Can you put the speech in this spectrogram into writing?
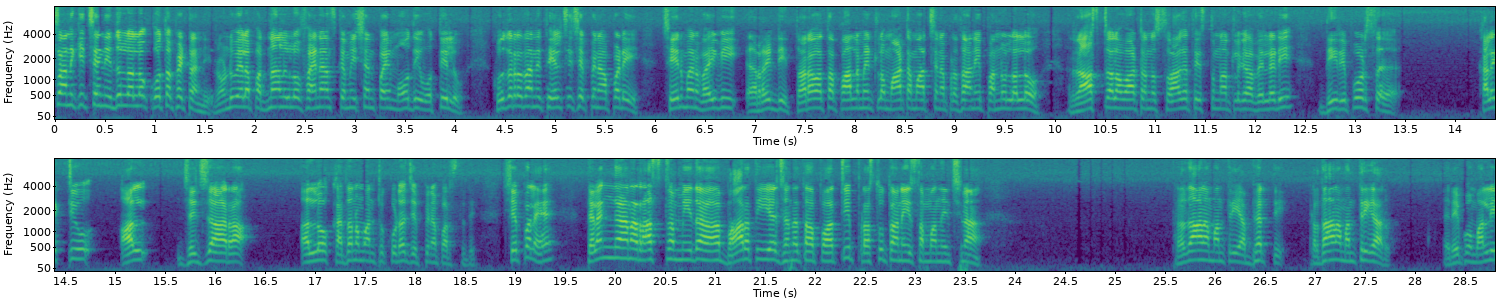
రాష్ట్రానికి ఇచ్చే నిధులలో కోత పెట్టండి. రెండు వేల పద్నాలుగులో ఫైనాన్స్ కమిషన్ పై మోదీ ఒత్తిళ్ళు. కుదరదని తేల్చి చెప్పినప్పటి చైర్మన్ వైవి రెడ్డి తర్వాత పార్లమెంట్లో మాట మార్చిన ప్రధాని పన్నులలో రాష్ట్రాల వాటాను స్వాగతిస్తున్నట్లుగా వెల్లడి. The reports collective Al Jazeera అల్లో కథనం అంటూ కూడా చెప్పిన పరిస్థితి. చెప్పలే తెలంగాణ రాష్ట్రం మీద భారతీయ జనతా పార్టీ ప్రస్తుతానికి సంబంధించిన ప్రధానమంత్రి అభ్యర్థి ప్రధానమంత్రి గారు రేపు మళ్ళీ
